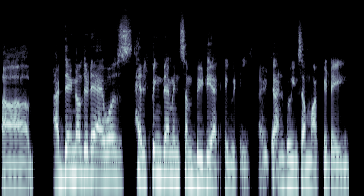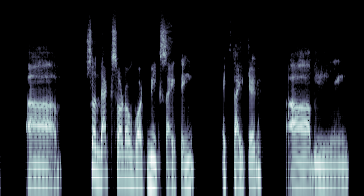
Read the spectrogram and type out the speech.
Uh, at the end of the day, I was helping them in some BD activities, right, and doing some marketing. Uh, so that sort of got me exciting, excited. Um,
